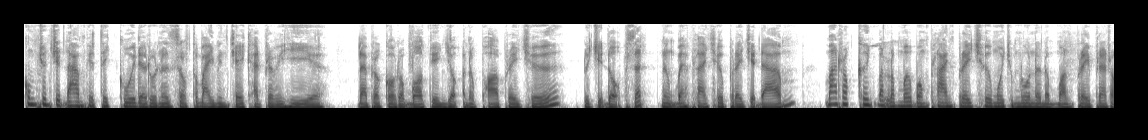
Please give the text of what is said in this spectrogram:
គមន៍ជនជាតិដើមភាគតិចគួយដែលរស់នៅស្រុកត្បៃមានជ័យខេត្តព្រះវិហារដែលប្រកបរបរទាញយកអនុផលព្រៃឈើដូចជាដកផ្សិតនិងបេះផ្លែឈើព្រៃជាដើម បានរកឃើញបាត់ល្មើសបំផ្លាញព្រៃឈើមួយចំនួននៅតំបន់ព្រៃព្រះរ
